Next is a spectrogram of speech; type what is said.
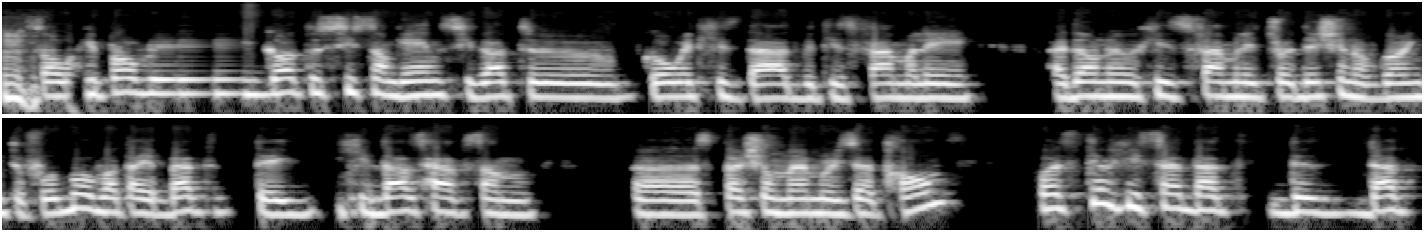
so he probably got to see some games. He got to go with his dad with his family. I don't know his family tradition of going to football, but I bet they, he does have some uh, special memories at home. But still, he said that the, that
